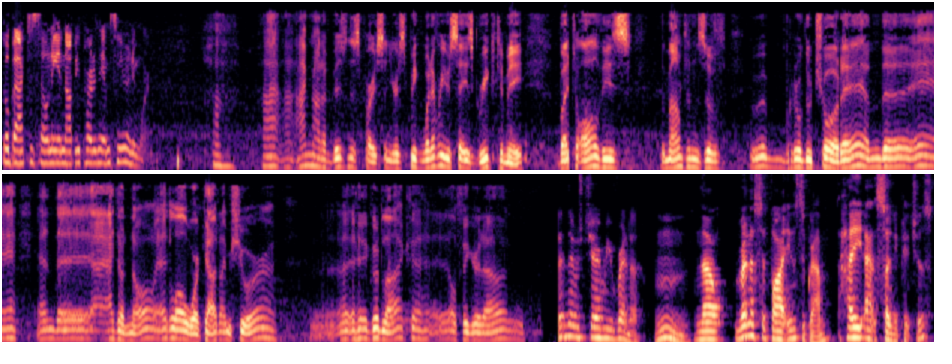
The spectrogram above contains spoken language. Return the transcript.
go back to Sony and not be part of the MCU anymore. I, I, I'm not a business person. You're speaking, whatever you say is Greek to me, but all these, the mountains of uh, produttore and, uh, and uh, I don't know. It'll all work out, I'm sure. Uh, good luck. I'll figure it out. Then there was Jeremy Renner. Mm. Now, Renner said via Instagram, Hey at Sony Pictures,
